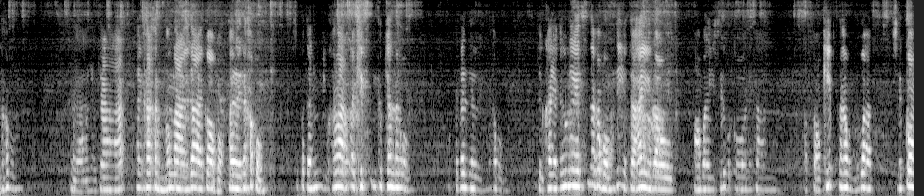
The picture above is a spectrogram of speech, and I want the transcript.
นะครับผมอยากจะให้ค่าขนมน้องนายได้ก็บอกได้เลยนะครับผมซุปเปอร์เต็นอยู่ข้างล่างไอคลิปดีคริปชั่นนะครับผม กดไปได้เลยนะครับผมถึงใครอยากจะดูเนตนะครับผมที่อยากจะให้เราเอาไปซื้ออุปกรณ์ในการตัดต่อคลิปนะครับหรือว่าซื้อกล้อง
